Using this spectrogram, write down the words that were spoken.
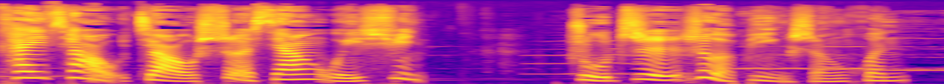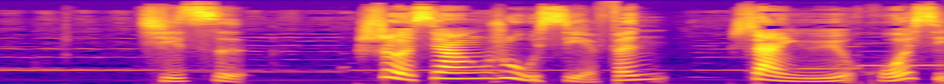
开窍较麝香为逊，主治热病神昏。其次，麝香入血分，善于活血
